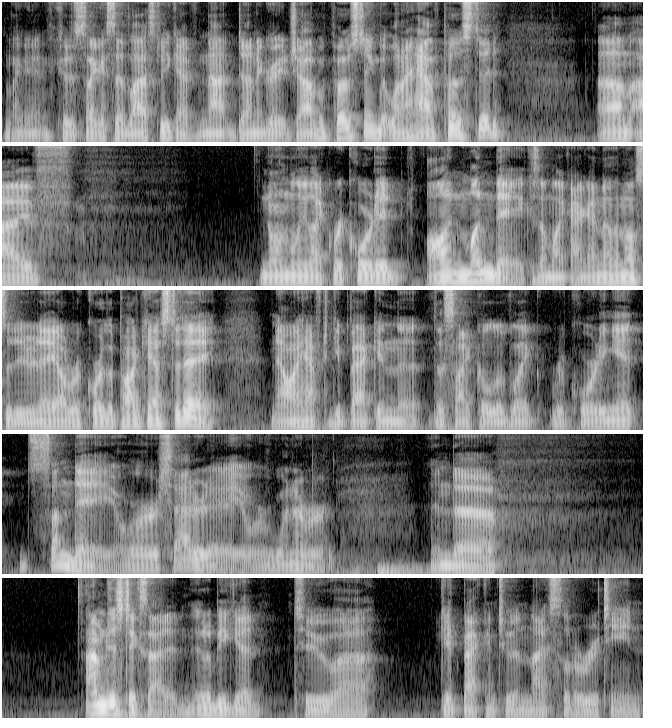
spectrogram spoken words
like cuz like I said last week, I've not done a great job of posting, but when I have posted, um, I've normally like recorded on Monday because I'm like I got nothing else to do today. I'll record the podcast today now I have to get back in the, the cycle of like recording it Sunday or Saturday or whenever. And uh, I'm just excited. It'll be good to uh, get back into a nice little routine.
